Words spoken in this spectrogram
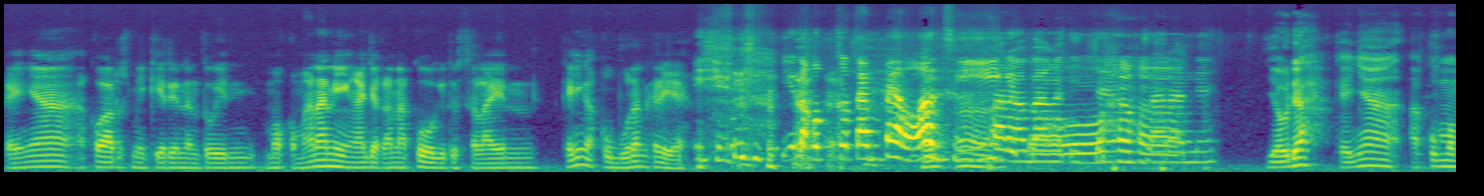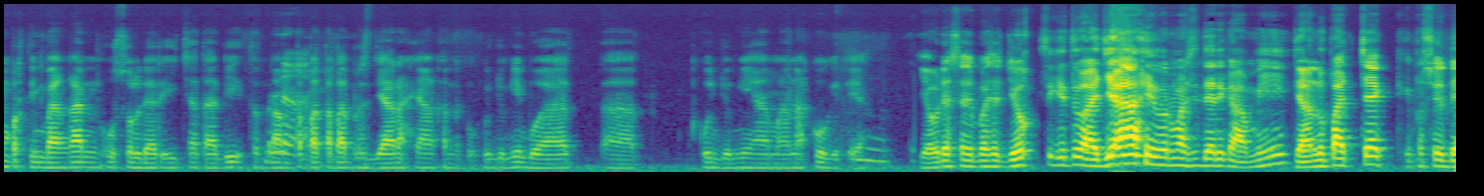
kayaknya aku harus mikirin nentuin mau ke mana nih ngajak anakku gitu selain kayaknya nggak kuburan kali ya ya takut ketempelan sih Parah gitu. banget Ica sarannya. ya udah kayaknya aku mempertimbangkan usul dari Ica tadi tentang tempat-tempat bersejarah yang akan aku kunjungi buat uh, kunjungi sama anakku gitu ya. Hmm. Ya udah saya bahas sejuk. Segitu aja informasi dari kami. Jangan lupa cek episode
